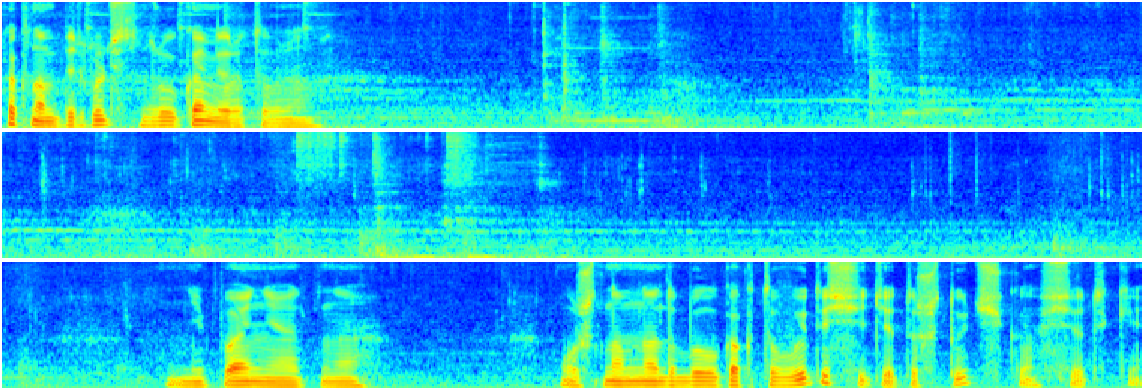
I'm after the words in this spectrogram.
Как нам переключиться на другую камеру-то, блин? Непонятно. Может нам надо было как-то вытащить эту штучку все-таки?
